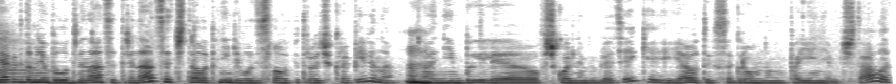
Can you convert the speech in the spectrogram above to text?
Я, когда мне было 12-13, читала книги Владислава Петровича Крапивина. Мгм. Они были в школьной библиотеке, и я вот их с огромным упоением читала.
